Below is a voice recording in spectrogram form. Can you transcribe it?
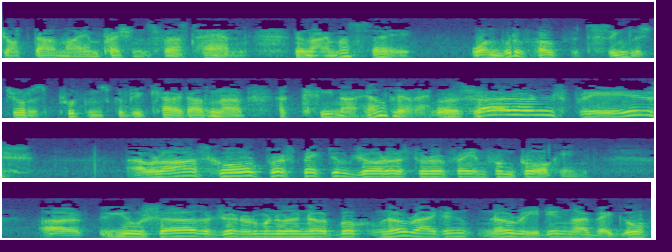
jot down my impressions firsthand. And I must say, one would have hoped that English jurisprudence could be carried out in a, a cleaner, healthier atmosphere. silence, please. I will ask all prospective jurors to refrain from talking. Uh, you, sir, the gentleman with the notebook, no writing, no reading, I beg you.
